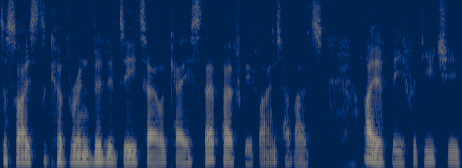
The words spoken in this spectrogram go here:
decides to cover in vivid detail a case they're perfectly fine to have ads. I have beef with youtube.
